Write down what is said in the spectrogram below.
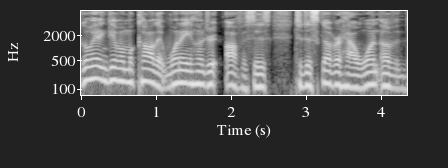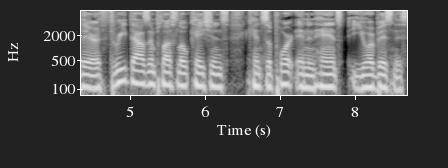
Go ahead and give them a call at 1 800 offices to discover how one of their 3,000 plus locations can support and enhance your business.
